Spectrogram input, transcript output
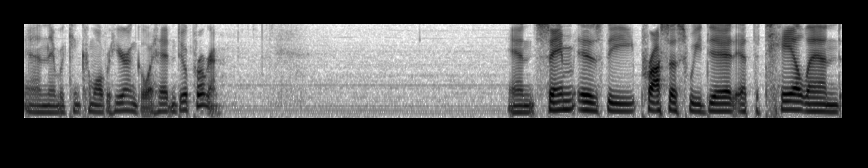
And then we can come over here and go ahead and do a program. And same as the process we did at the tail end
